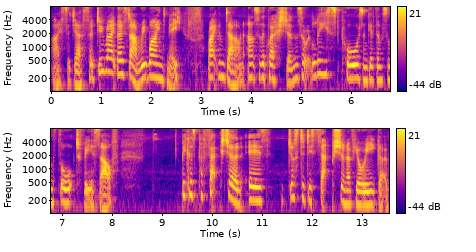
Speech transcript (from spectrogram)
I suggest. So do write those down. Rewind me, write them down, answer the questions, or at least pause and give them some thought for yourself. Because perfection is just a deception of your ego.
